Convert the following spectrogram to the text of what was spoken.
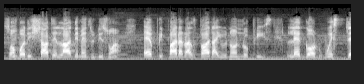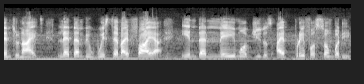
Somebody shout a loud amen to this one. Every part that has vowed that you will not know peace, let God waste them tonight. Let them be wasted by fire. In the name of Jesus, I pray for somebody.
